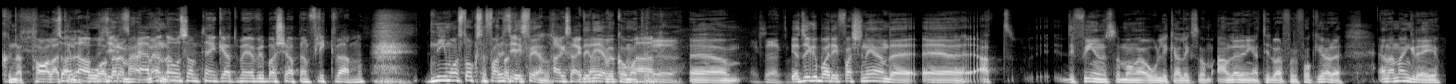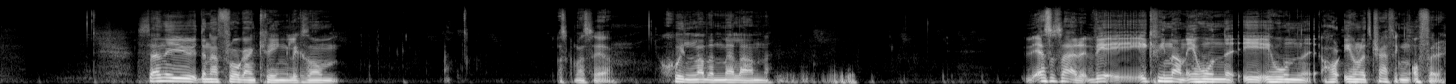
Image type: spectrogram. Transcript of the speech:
kunna tala Så, till ja, båda precis. de här Även männen. de som tänker att men jag vill bara köpa en flickvän. Ni måste också fatta Precis. att det är fel. Ja, exakt. det är det jag vill komma Ja. till. Ehm, Exactly. jag tycker bara det är fascinerande eh, att det finns så många olika liksom, anledningar till varför folk gör det. En annan grej, sen är ju den här frågan kring, liksom, vad ska man säga, skillnaden mellan Alltså så här, är kvinnan, är hon, är, är hon, är hon ett trafficking-offer?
